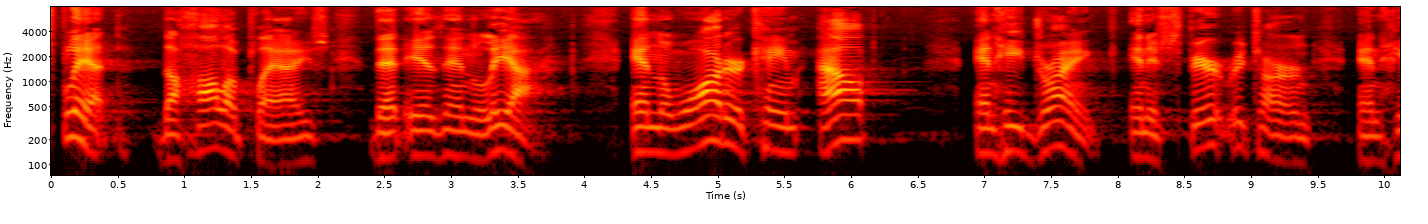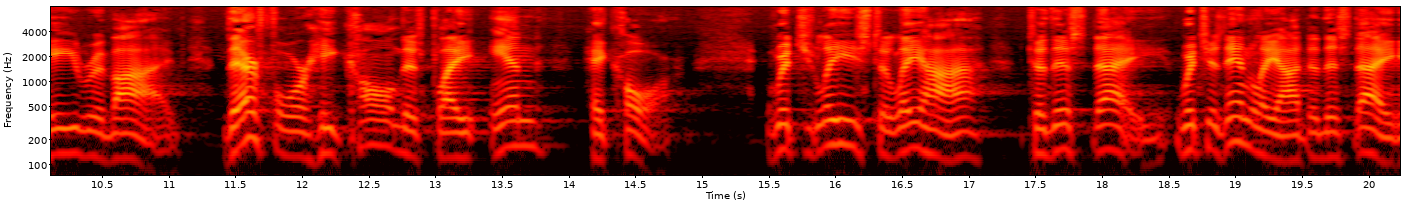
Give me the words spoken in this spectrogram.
split the hollow place that is in Lehi. And the water came out, and he drank, and his spirit returned, and he revived. Therefore, he called this place En Hakkore, which leads to Lehi to this day, which is in Lehi to this day.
